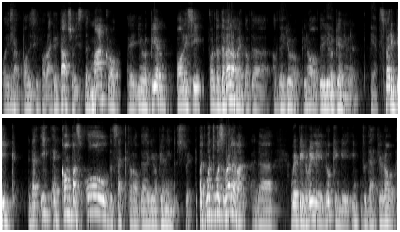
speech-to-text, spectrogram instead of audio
or it's yeah. a policy for agriculture it's the macro uh, european policy for the development of the of the europe you know of the yeah. european union yeah. it's very big and that it encompasses all the sector of the European industry. But what was relevant, and uh, we've been really looking into that. You know,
